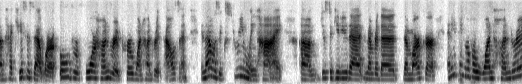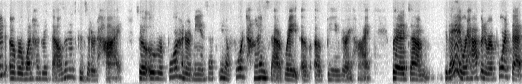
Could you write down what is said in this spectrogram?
um, had cases that were over 400 per 100,000, and that was extremely high. Um, just to give you that, remember the the marker. Anything over 100, over 100,000 is considered high. So over 400 means that's you know four times that rate of of being very high. But um, today we're happy to report that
